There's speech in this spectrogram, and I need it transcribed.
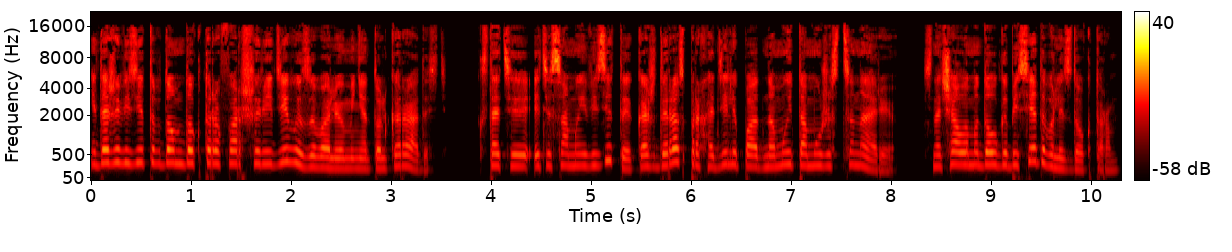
И даже визиты в дом доктора Фаршериди вызывали у меня только радость. Кстати, эти самые визиты каждый раз проходили по одному и тому же сценарию. Сначала мы долго беседовали с доктором.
